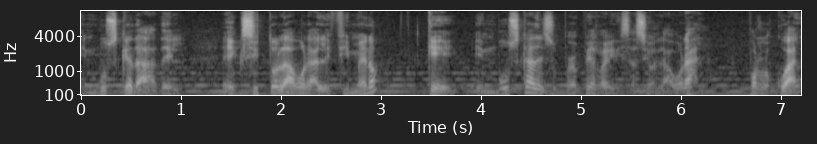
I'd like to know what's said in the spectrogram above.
en búsqueda del éxito laboral efímero que en busca de su propia realización laboral, por lo cual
